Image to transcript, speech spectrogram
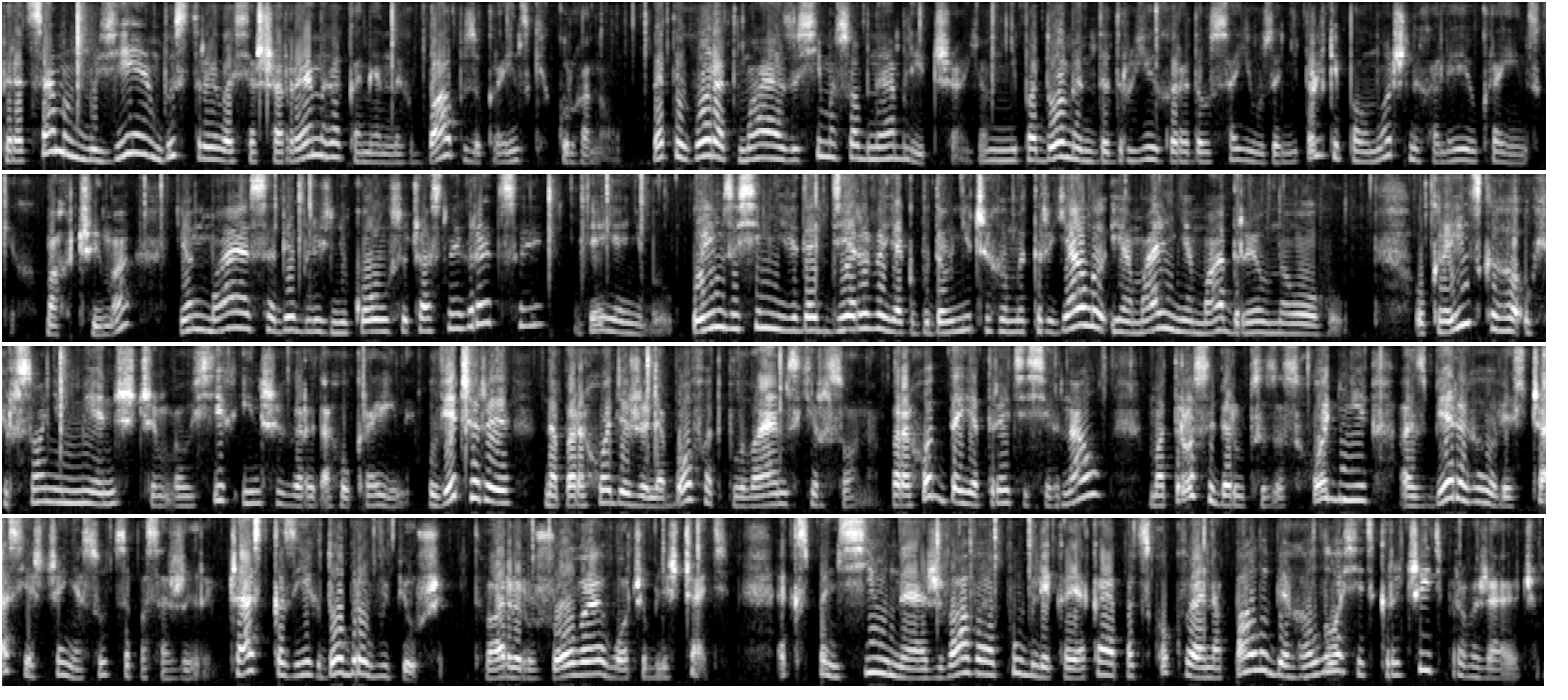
Перад самым музеем выстраілася шарэнга каменных баб з украінскіх курганоў. Гэты горад мае зусім асобнае аблічча. Ён не падомен да другіх гарадоў саюза, не толькі паўночных, але і украінскіх. Магчыма, ён мае сабе блізнюкоў у сучаснай Грэцыі, дзе я не быў. У ім зусім не відаць дзерава як будаўнічага матэрыялу і амаль няма дрэў наогул. Украінскага ў херсоне менш, чым ва ўсіх іншых гарадах Украіны. Увечары на параходзе жалябов адплываем з херсона. Параход дае трэці сігнал, матросы бяруцца за сходні, а з берага ўвесь час яшчэ нясуцца пасажыры. Частка з іх добра выпіўшы. Твары ружовыя вочы блішчаць. Экспансіўная жвавая публіка, якая падскоквае на палубе, галосіць, крычыць праважаючым.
